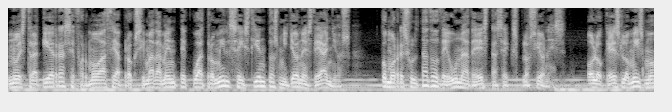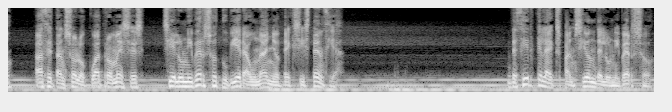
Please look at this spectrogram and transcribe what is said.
Nuestra Tierra se formó hace aproximadamente 4.600 millones de años, como resultado de una de estas explosiones. O lo que es lo mismo, hace tan solo cuatro meses si el universo tuviera un año de existencia. Decir que la expansión del universo,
